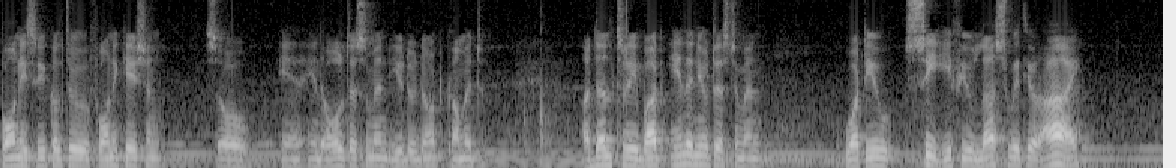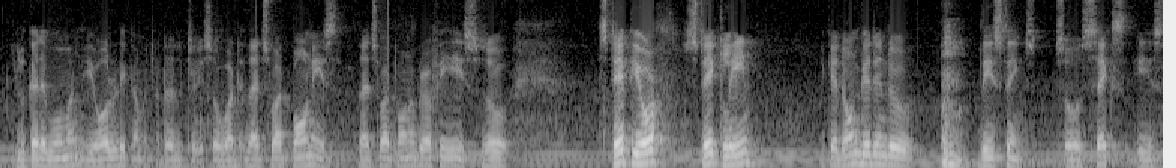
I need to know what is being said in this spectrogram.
porn is equal to fornication. So in, in the Old Testament, you do not commit adultery, but in the New Testament, what you see, if you lust with your eye, you look at a woman, you already commit adultery. So what that's what porn is. That's what pornography is. So stay pure, stay clean. Okay, don't get into these things. So sex is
